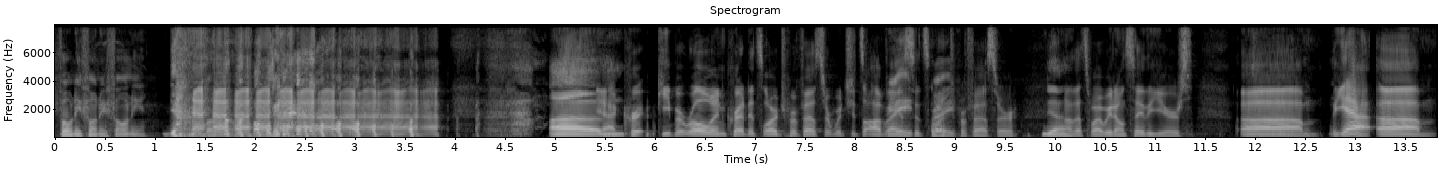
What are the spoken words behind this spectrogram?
Phony, phony, phony. Um, yeah, cri- keep it rolling. Credits Large Professor, which it's obvious Right, it's Large right. Professor. yeah. Uh, that's why we don't say the years. Um, but yeah, um,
